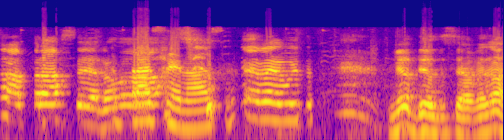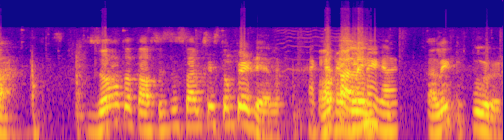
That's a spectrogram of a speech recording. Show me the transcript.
A praça é nossa. Praça é nossa. É, é muito. Meu Deus do céu, velho. Ó, zorra total, vocês não sabem o que vocês estão perdendo. A Ó o dia é talento. Talento puro.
